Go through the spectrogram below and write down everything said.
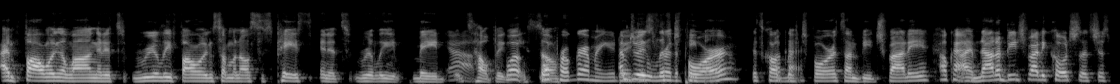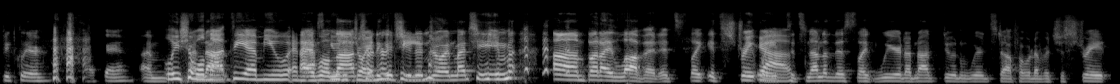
I'm following along and it's really following someone else's pace and it's really made Yeah. it's helping What, me. So what program are you doing? I'm doing just for the Lift people? Four. It's called Okay. Lift Four. It's on Beachbody. Okay. I'm not a Beachbody coach. Let's just be clear. Okay. I'm Alicia I'm will not, DM you and I will not to join try to get you to join my team. um, but I love it. It's like it's straight Yeah. weights. It's none of this like weird. I'm not doing weird stuff or whatever. It's just straight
